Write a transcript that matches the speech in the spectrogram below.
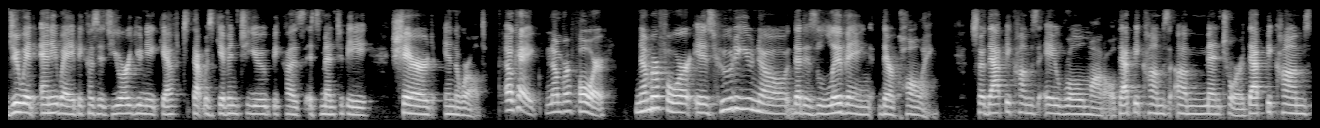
do it anyway because it's your unique gift that was given to you because it's meant to be shared in the world. Okay, number 4. Number 4 is who do you know that is living their calling? So that becomes a role model. That becomes a mentor. That becomes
